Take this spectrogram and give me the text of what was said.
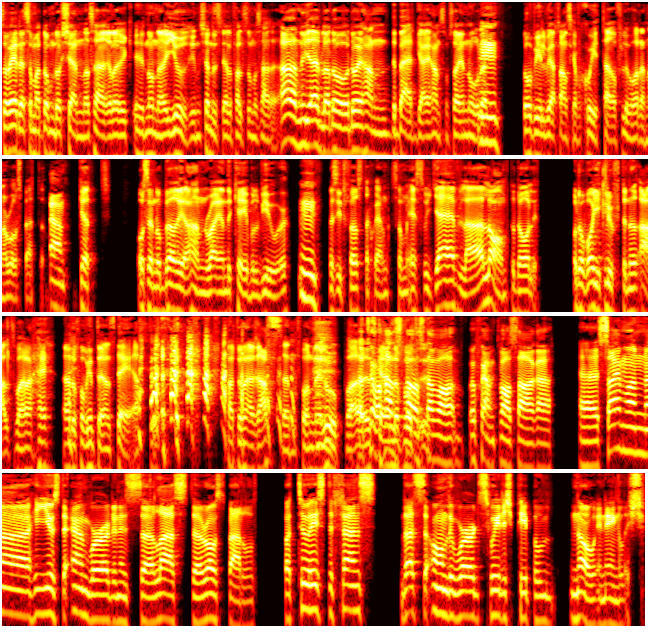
så är det som att de då känner så här, eller någon i juryn kändes det i alla fall som så här, ah, nu jävlar då, då är han the bad guy, han som sa en ordet. Mm. Då vill vi att han ska få skit här och förlora denna roast battle. Ja. Gött. Och sen då börjar han, Ryan the Cable Viewer, Mm. med sitt första skämt som är så jävla lamt och dåligt. Och då bara gick luften ur allt. Så bara, "Hä? ja, då får vi inte ens det. Att, att den här rassen från Europa Jag tror ska hans ändå få... första var, skämt var så här. eh, Simon, uh, he used the n-word in his uh, last uh, roast battle. But to his defense, that's the only word Swedish people know in English.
